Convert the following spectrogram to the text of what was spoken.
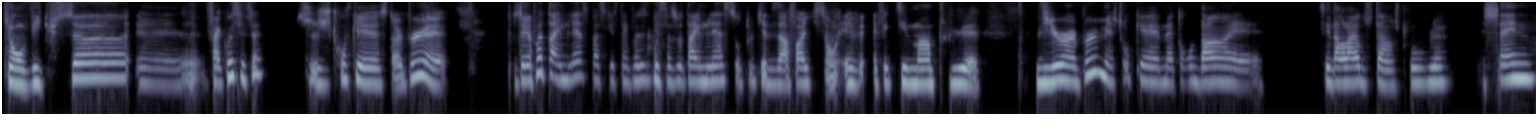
qui ont vécu ça. Euh, fait quoi, c'est ça. Je, trouve que c'est un peu. Euh, je dirais pas timeless parce que c'est impossible que ça soit timeless, surtout qu'il y a des affaires qui sont effectivement plus vieux un peu, mais je trouve que, mettons, dans. c'est dans l'air du temps, je trouve. Là. Shane?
